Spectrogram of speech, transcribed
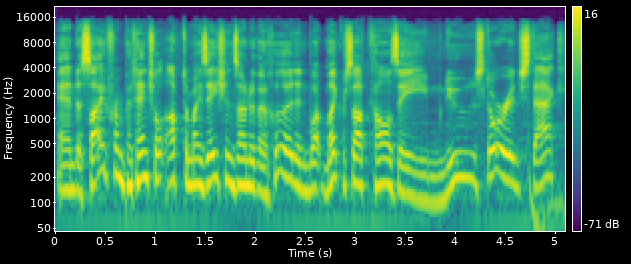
And aside from potential optimizations under the hood and what Microsoft calls a new storage stack,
